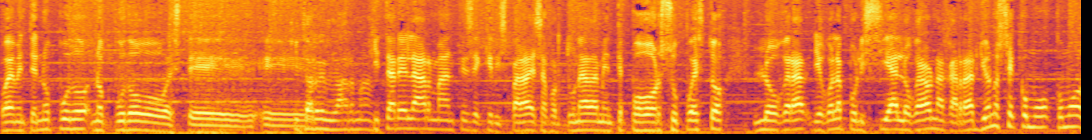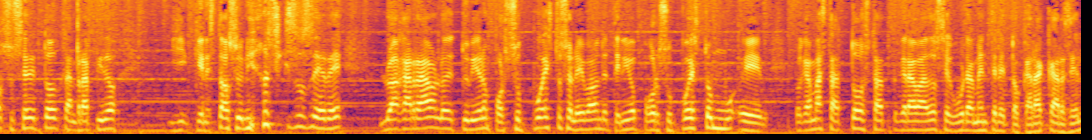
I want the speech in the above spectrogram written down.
Obviamente no pudo, no pudo, este, eh, Quitar el arma. quitar el arma antes de que disparara desafortunadamente por supuesto lograr llegó la policía lograron agarrar. Yo no sé cómo cómo sucede todo tan rápido y que en Estados Unidos sí sucede. Lo agarraron lo detuvieron por supuesto se lo llevaron detenido por supuesto eh, porque además está todo está grabado seguramente le tocará cárcel.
